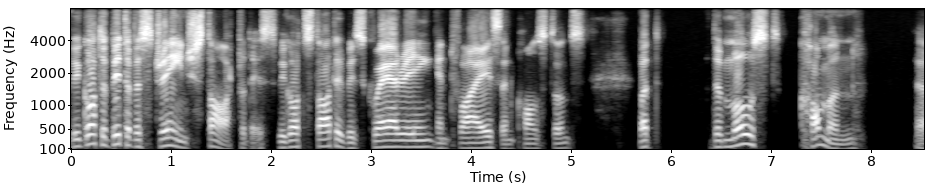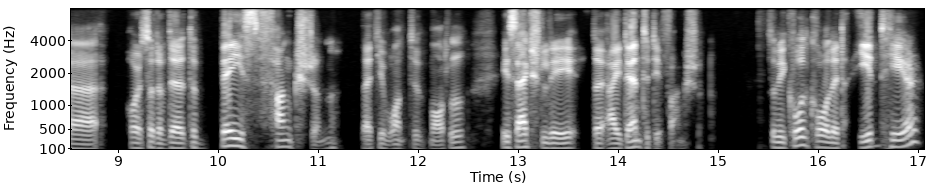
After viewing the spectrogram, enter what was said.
we got a bit of a strange start to this. We got started with squaring and twice and constants, but the most common uh, or sort of the, the base function that you want to model is actually the identity function. So we could call it id here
